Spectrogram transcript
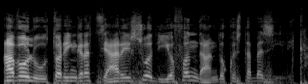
ha voluto ringraziare il suo Dio fondando questa basilica.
